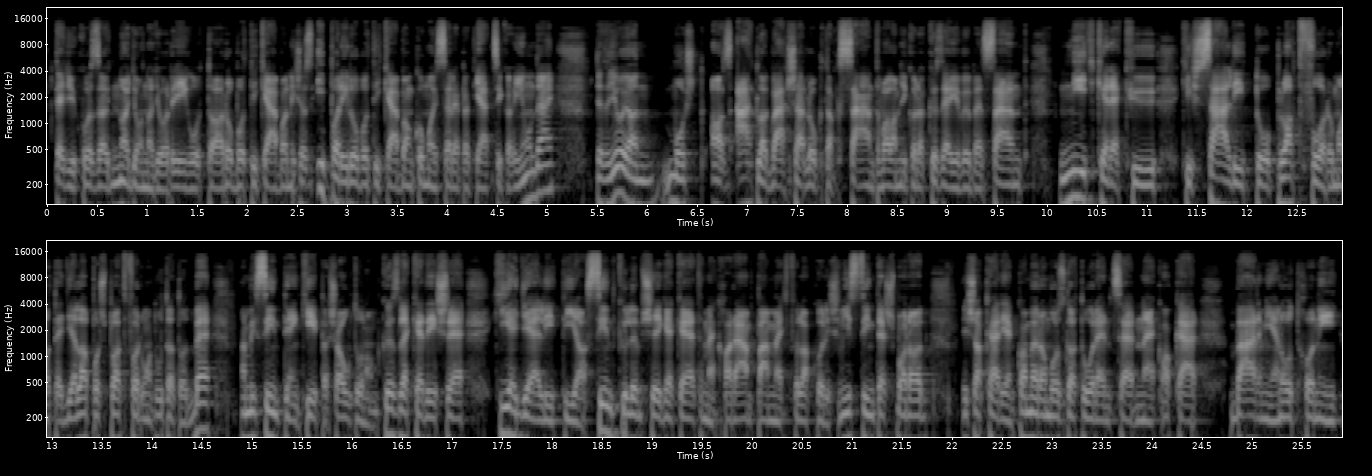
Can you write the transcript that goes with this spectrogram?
Tegyük hozzá, hogy nagyon-nagyon régóta a robotikában és az ipari robotikában komoly szerepet játszik a Hyundai. Tehát egy olyan most az átlagvásárlóknak szánt, valamikor a közeljövőben szánt, négykerekű kis szállító platformot, egy ilyen lapos platformot mutatott be, ami szintén képes autonóm közlekedésre, kiegyenlíti a szintkülönbségeket, meg ha rámpán megy föl, akkor is vízszintes marad, és akár ilyen kameramozgatórendszernek, akár bármilyen otthoni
